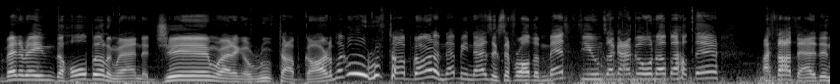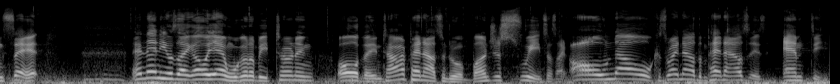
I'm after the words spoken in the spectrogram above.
renovating the whole building. We're adding a gym. We're adding a rooftop garden. I'm like, oh, rooftop garden, that'd be nice, except for all the meth fumes I got going up out there. I thought that, I didn't say it. And then he was like, oh yeah, we're gonna be turning oh the entire penthouse into a bunch of suites. I was like, oh no, because right now the penthouse is empty.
